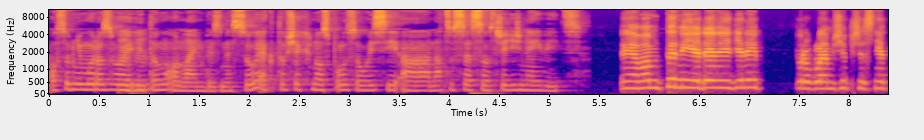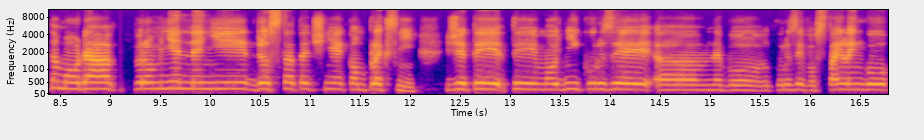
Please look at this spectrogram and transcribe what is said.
osobnímu rozvoji mm-hmm. i tomu online biznesu. Jak to všechno spolu souvisí a na co se soustředíš nejvíc? Já mám ten jeden jediný problém, že přesně ta móda pro mě není dostatečně komplexní, že ty, ty módní kurzy ehm, nebo kurzy o stylingu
